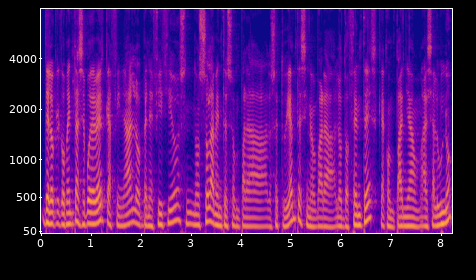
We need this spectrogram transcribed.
De lo que comentas se puede ver que al final los beneficios no solamente son para los estudiantes, sino para los docentes que acompañan a ese alumno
